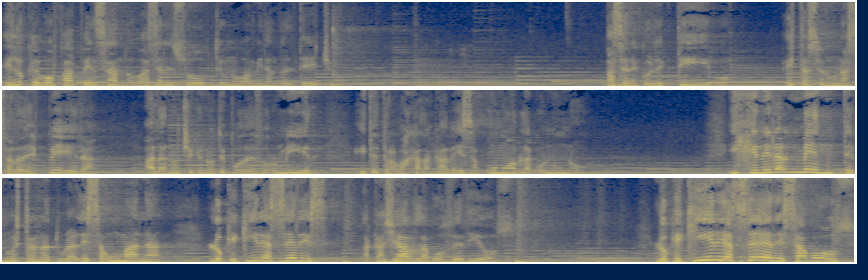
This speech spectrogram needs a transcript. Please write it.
es lo que vos vas pensando. Vas en el subte, uno va mirando el techo. Vas en el colectivo, estás en una sala de espera, a la noche que no te podés dormir y te trabaja la cabeza. Uno habla con uno. Y generalmente nuestra naturaleza humana lo que quiere hacer es acallar la voz de Dios. Lo que quiere hacer esa voz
